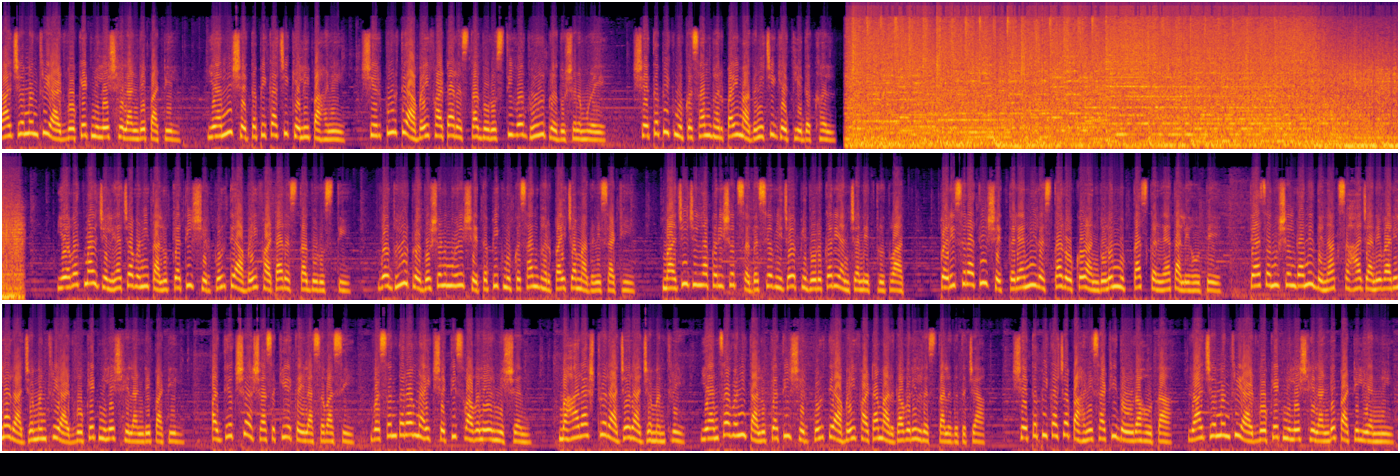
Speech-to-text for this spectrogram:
राज्यमंत्री ॲडव्होकेट निलेश हेलांडे पाटील यांनी शेतपिकाची केली पाहणी. शिरपूर ते आबई फाटा रस्ता दुरुस्ती व धूळ प्रदूषणामुळे शेतपीक नुकसान भरपाई मागणीची घेतली दखल. यवतमाळ जिल्ह्याच्या वणी तालुक्यातील शिरपूर ते आबई फाटा रस्ता दुरुस्ती व धूळ प्रदूषणमुळे शेतपीक नुकसान भरपाईच्या मागणीसाठी माजी जिल्हा परिषद सदस्य विजय पिदुरकर यांच्या नेतृत्वात परिसरातील शेतकऱ्यांनी रस्ता रोको आंदोलन नुकताच करण्यात आले होते. त्याच अनुषंगाने दिनांक सहा जानेवारीला राज्यमंत्री ॲडव्होकेट निलेश हेलांडे पाटील अध्यक्ष अशासकीय कैलासवासी वसंतराव नाईक शेती स्वावलंबन मिशन महाराष्ट्र राज्य राज्यमंत्री यांचा वणी तालुक्यातील शिरपूर ते आबई फाटा मार्गावरील रस्तालगतच्या शेतपिकाच्या पाहणीसाठी दौरा होता. राज्यमंत्री ॲडव्होकेट निलेश हेलांडे पाटील यांनी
